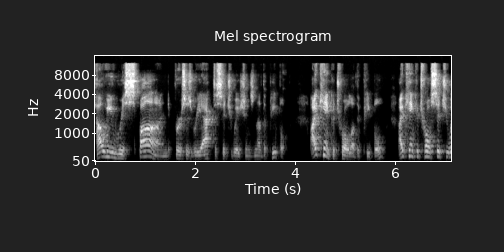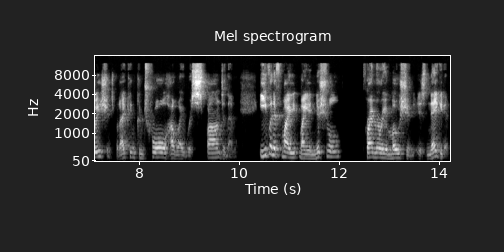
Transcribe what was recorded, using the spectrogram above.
how you respond versus react to situations and other people. I can't control other people. I can't control situations, but I can control how I respond to them. Even if my, my initial primary emotion is negative,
